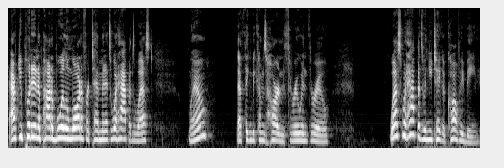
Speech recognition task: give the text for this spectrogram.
After you put it in a pot of boiling water for 10 minutes, what happens, West? Well, that thing becomes hardened through and through. West, what happens when you take a coffee bean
